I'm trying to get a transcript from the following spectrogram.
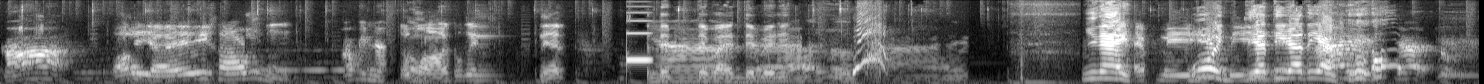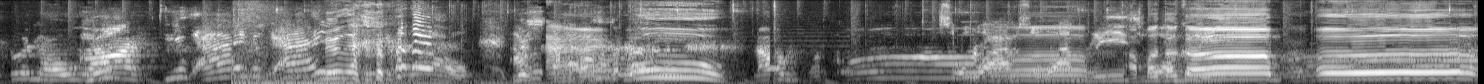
Có, Có cái gì không? có cái nào? Đúng rồi, có cái nịt T- TB TB đi. để tôi xài. nhìn này. Me, tia tia tia. Tôi- mù rồi. Nước ái, nước ái. Nước nước à Đâu? u Đâu? So warm, so warm, breeze. Ở tơ cơm. ừ.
